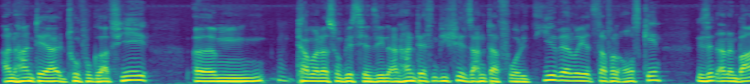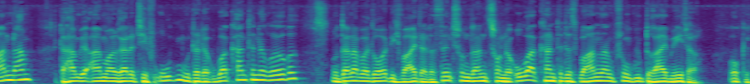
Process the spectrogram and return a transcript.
Anhand der Topografie ähm, kann man das so ein bisschen sehen. Anhand dessen, wie viel Sand da vorliegt. Hier werden wir jetzt davon ausgehen, wir sind an einem Bahndamm. Da haben wir einmal relativ oben unter der Oberkante eine Röhre und dann aber deutlich weiter. Das sind schon dann von der Oberkante des Bahndamms schon gut drei Meter. Okay.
